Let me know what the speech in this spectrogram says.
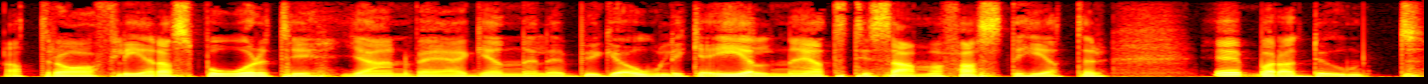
Att dra flera spår till järnvägen eller bygga olika elnät till samma fastigheter är bara dumt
